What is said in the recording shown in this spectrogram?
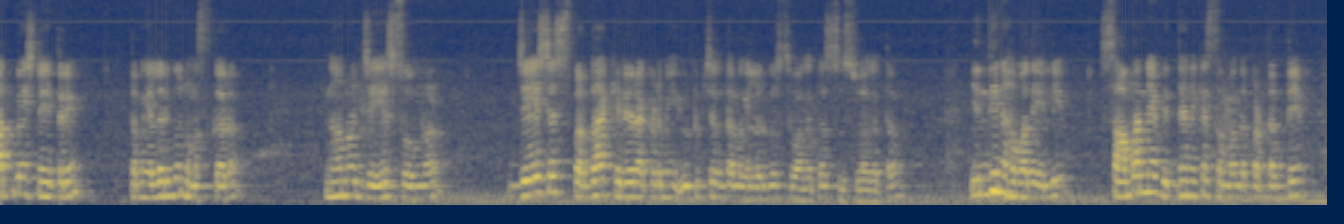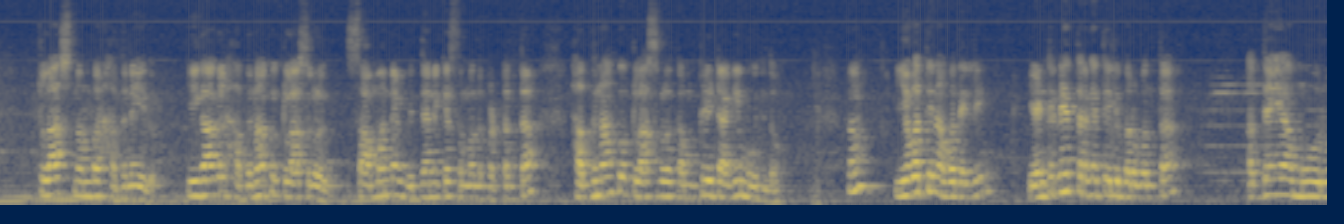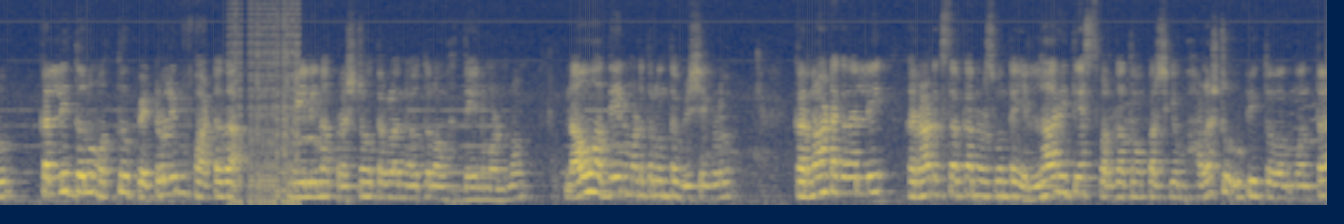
ಆತ್ಮೀಯ ಸ್ನೇಹಿತರೆ, ತಮಗೆಲ್ಲರಿಗೂ ನಮಸ್ಕಾರ. ನಾನು J S Somanal. J S S ಸ್ಪರ್ಧಾ ಕೆರಿಯರ್ ಅಕಾಡೆಮಿ ಯೂಟ್ಯೂಬ್ ಚಾನಲ್ ತಮಗೆಲ್ಲರಿಗೂ ಸ್ವಾಗತ, ಸುಸ್ವಾಗತ. ಇಂದಿನ ಅವಧಿಯಲ್ಲಿ ಸಾಮಾನ್ಯ ವಿಜ್ಞಾನಕ್ಕೆ ಸಂಬಂಧಪಟ್ಟಂತೆ ಕ್ಲಾಸ್ ನಂಬರ್ ಹದಿನೈದು, ಈಗಾಗಲೇ ಹದಿನಾಲ್ಕು ಕ್ಲಾಸ್ಗಳು ಸಾಮಾನ್ಯ ವಿಜ್ಞಾನಕ್ಕೆ ಸಂಬಂಧಪಟ್ಟಂತ ಹದಿನಾಲ್ಕು ಕ್ಲಾಸ್ಗಳು ಕಂಪ್ಲೀಟ್ ಆಗಿ ಮುಗಿದಿದ್ದವು? ಇವತ್ತಿನ ಅವಧಿಯಲ್ಲಿ ಎಂಟನೇ ತರಗತಿಯಲ್ಲಿ ಬರುವಂತ ಅಧ್ಯಾಯ ಮೂರು ಕಲ್ಲಿದ್ದಲು ಮತ್ತು ಪೆಟ್ರೋಲಿಯಂ ಪಾಠದ ಮೇಲಿನ ಪ್ರಶ್ನೋತ್ತರಗಳನ್ನು ಇವತ್ತು ನಾವು ಅಧ್ಯಯನ ಮಾಡೋಣ ನಾವು ಅಧ್ಯಯನ ಮಾಡುತ್ತಿರುವಂತಹ ವಿಷಯಗಳು ಕರ್ನಾಟಕದಲ್ಲಿ ಕರ್ನಾಟಕ ಸರ್ಕಾರ ನಡೆಸುವಂಥ ಎಲ್ಲಾ ರೀತಿಯ ಸ್ಪರ್ಧಾತ್ಮಕ ಪರೀಕ್ಷೆಗೆ ಬಹಳಷ್ಟು ಉಪಯುಕ್ತವಾಗುವಂಥ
